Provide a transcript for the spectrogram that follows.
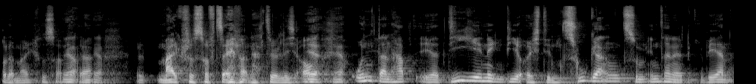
Oder Microsoft, ja, ja. ja. Microsoft selber natürlich auch. Ja. Und dann habt ihr diejenigen, die euch den Zugang zum Internet gewähren,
